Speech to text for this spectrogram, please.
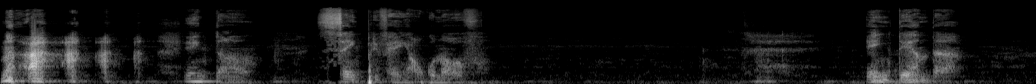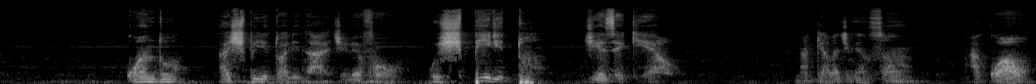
então, sempre vem algo novo. Entenda, quando a espiritualidade levou o espírito de Ezequiel naquela dimensão a qual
